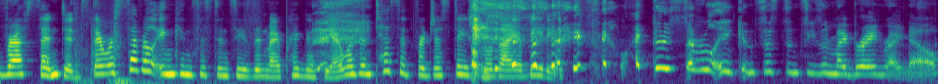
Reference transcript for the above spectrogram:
rough sentence. There were several inconsistencies in my pregnancy. I wasn't tested for gestational diabetes. I feel like there's several inconsistencies in my brain right now.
